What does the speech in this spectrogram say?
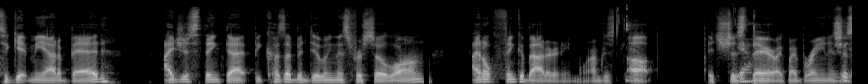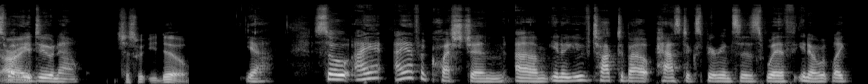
to get me out of bed. I just think that because I've been doing this for so long, I don't think about it anymore. I'm just up. It's just yeah. there. Like my brain is it's just like, what right, you do now. It's just what you do. Yeah. So I I have a question. Um, you know, you've talked about past experiences with, you know, like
